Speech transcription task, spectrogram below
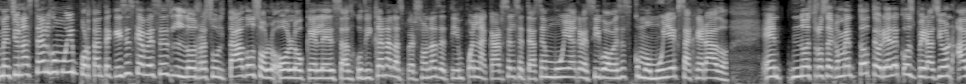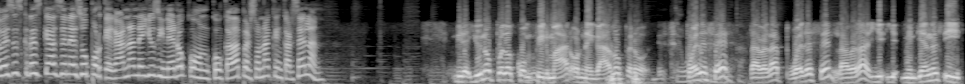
mencionaste algo muy importante, que dices que a veces los resultados o lo, o lo que les adjudican a las personas de tiempo en la cárcel se te hace muy agresivo, a veces como muy exagerado. En nuestro segmento Teoría de Conspiración, ¿a veces crees que hacen eso porque ganan ellos dinero con, con cada persona que encarcelan? Mira, yo no puedo confirmar o negarlo, pero puede ser, la verdad, puede ser, la verdad, ¿me entiendes? Y,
